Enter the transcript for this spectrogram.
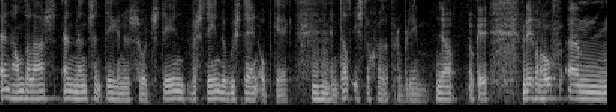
en handelaars en mensen tegen een soort steen, versteende woestijn opkijken. Mhm. En dat is toch wel een probleem. Ja, oké. Meneer Van Hoof, um,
